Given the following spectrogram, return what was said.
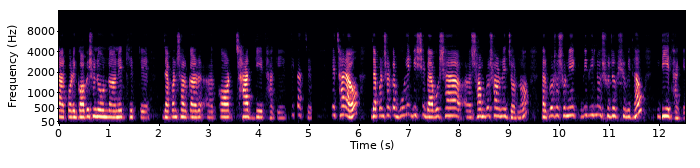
তারপরে গবেষণা উন্নয়নের ক্ষেত্রে জাপান সরকার কর ছাড় দিয়ে থাকে, ঠিক আছে? এছাড়াও জাপান সরকার বহির্বিশ্বে ব্যবসা সম্প্রসারণের জন্য তার প্রশাসনিক বিভিন্ন সুযোগ সুবিধাও দিয়ে থাকে।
